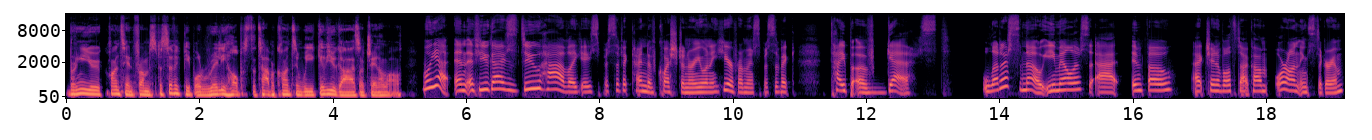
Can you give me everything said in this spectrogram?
bringing you content from specific people really helps the type of content we give you guys on Chain of Wealth. Well, yeah. And if you guys do have like a specific kind of question or you want to hear from a specific type of guest, let us know. Email us at info at chainofwealth.com or on Instagram.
